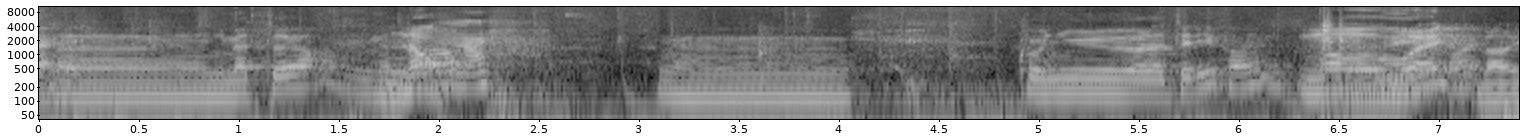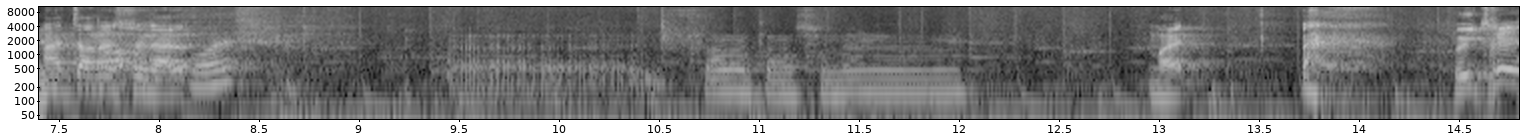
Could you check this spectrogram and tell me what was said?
Euh, Animateur Non. Non. Euh, connu à la télé quand même Mon, Oui. ouais. Bah oui. International. Ouais. Femme internationale. Ouais. oui, très.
